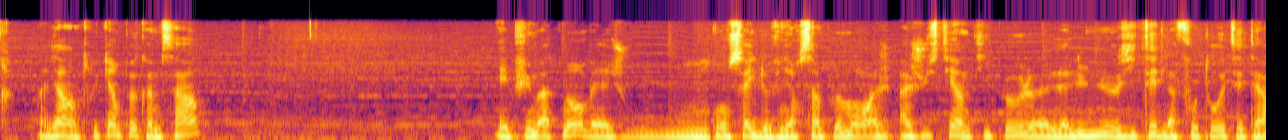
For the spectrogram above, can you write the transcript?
On va dire un truc un peu comme ça. Et puis maintenant, ben, je vous conseille de venir simplement ajuster un petit peu la luminosité de la photo, etc.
